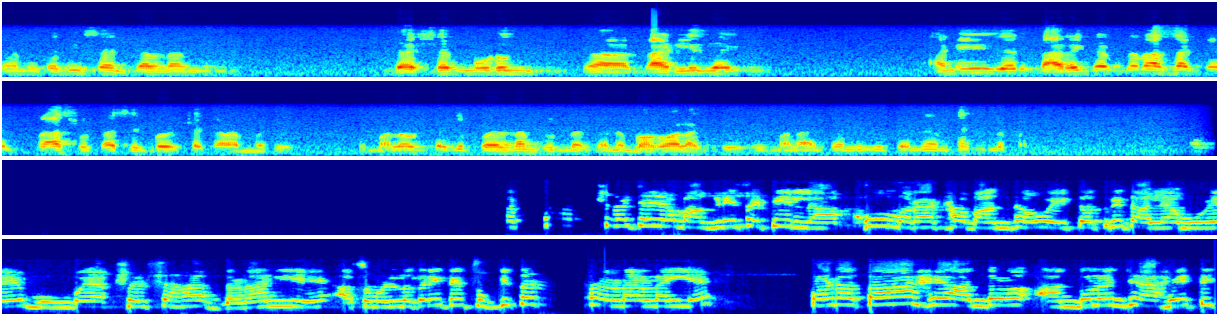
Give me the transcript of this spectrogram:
आम्ही कधी सहन करणार नाही. दहशत मोडून काढली जाईल. आणि जर कार्यकर्त्यांना असा काही त्रास होत असेल भविष्य काळामध्ये तर मला वाटतं त्याचे परिणाम सुद्धा त्यांना भोगावा लागतील. हे मला त्या निमित्ताने सांगितलं पाहिजे. पक्षाच्या या मागणीसाठी लाखो मराठा बांधव एकत्रित आल्यामुळे मुंबई अक्षरशः दणाणली आहे असं म्हटलं तरी ते चुकीचं ठरणार नाहीये. पण आता हे आंदोलन जे आहे ते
